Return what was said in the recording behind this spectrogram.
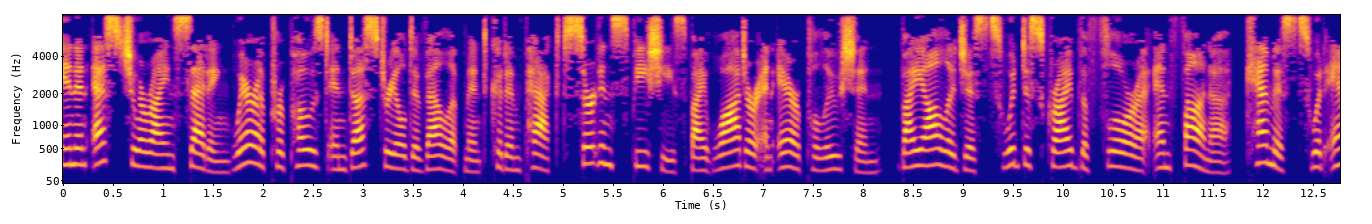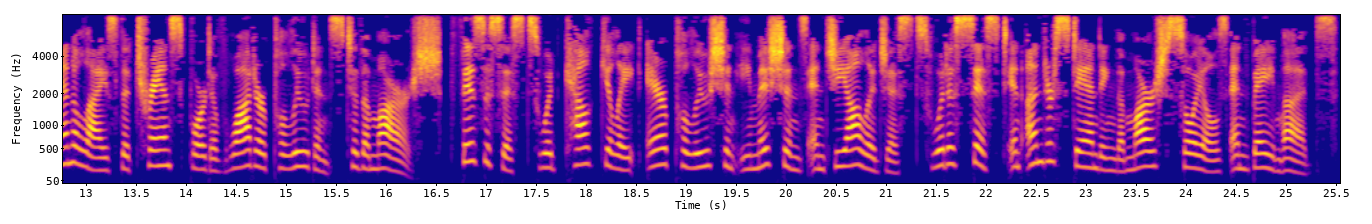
In an estuarine setting where a proposed industrial development could impact certain species by water and air pollution, biologists would describe the flora and fauna, chemists would analyze the transport of water pollutants to the marsh, physicists would calculate air pollution emissions and geologists would assist in understanding the marsh soils and bay muds.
